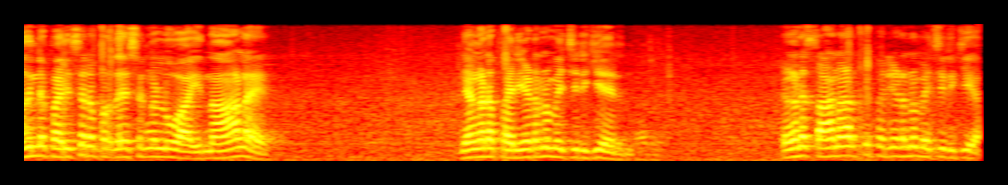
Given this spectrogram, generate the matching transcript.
അതിന്റെ പരിസര പ്രദേശങ്ങളിലുമായി നാളെ ഞങ്ങളുടെ പര്യടനം വെച്ചിരിക്കുകയായിരുന്നു. ഞങ്ങളുടെ സ്ഥാനാർത്ഥി പര്യടനം വെച്ചിരിക്കുക.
